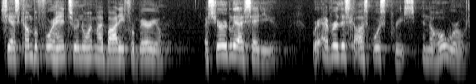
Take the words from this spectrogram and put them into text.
She has come beforehand to anoint my body for burial. Assuredly, I say to you, wherever this gospel is preached in the whole world,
